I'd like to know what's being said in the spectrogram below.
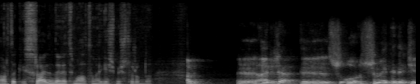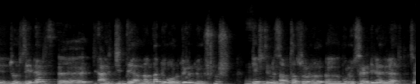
artık İsrail'in denetimi altına geçmiş durumda. Tabii. E, ayrıca e, o Süveyde'deki Dürziler e, yani ciddi anlamda bir orduya dönüşmüş. Geçtiğimiz hafta sonu e, bunu sergilediler. E,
